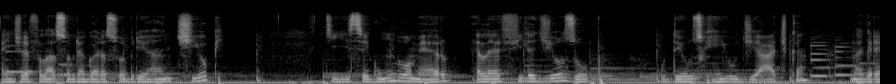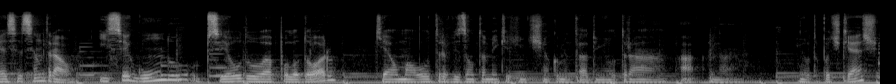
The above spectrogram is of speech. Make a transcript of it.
A gente vai falar sobre agora sobre a Antíope, que segundo Homero, ela é filha de Osopo, o deus rio de Ática, na Grécia Central. E segundo o pseudo Apolodoro, que é uma outra visão também que a gente tinha comentado em outra na, em outro podcast,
